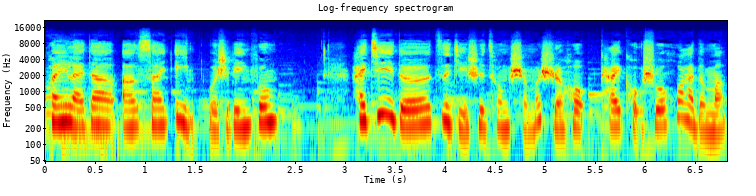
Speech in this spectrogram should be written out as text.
欢迎来到 Outside In，我是冰峰。还记得自己是从什么时候开口说话的吗？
